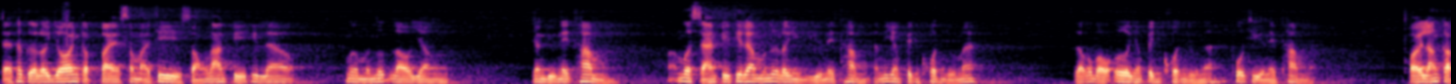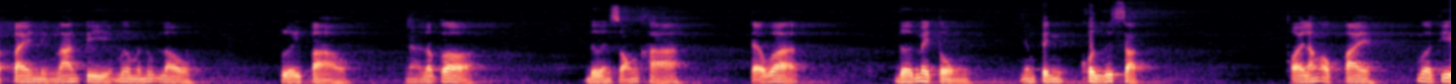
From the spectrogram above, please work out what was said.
แต่ถ้าเกิดเราย้อนกลับไปสมัยที่สองล้านปีที่แล้ว เมื่อมนุษย์เรายังยังอยู่ในถ้ำเมื่อแสนปีที่แล้วมนุษย์เรายังอยู่ในถ้ำอันนี้ยังเป็นคนอยู่ไหม เราก็บอกเออยังเป็นคนอยู่นะพวกที่อยู่ในถ้ำถอยหลังกลับไปหนึ่งล้านปีเมื่อมนุษย์เราเปลือยเปล่านะแล้วก็เดินสองขา แต่ว่าเดินไม่ตรง ยังเป็นคนหรือสัตว์ ถอยหลังออกไปเมื่อที่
